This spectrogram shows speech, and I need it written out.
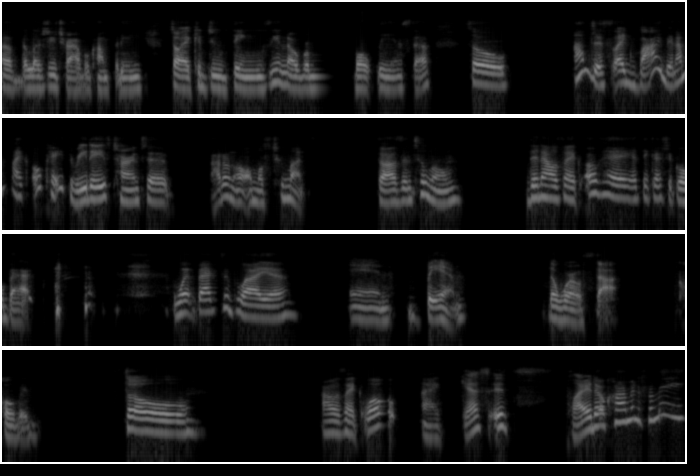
of the luxury travel company. So I could do things, you know, remotely and stuff. So I'm just like vibing. I'm like, okay, three days turned to, I don't know, almost two months. So I was in Tulum. Then I was like, okay, I think I should go back. Went back to Playa and bam, the world stopped. COVID. So I was like, well, I guess it's Playa del Carmen for me.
